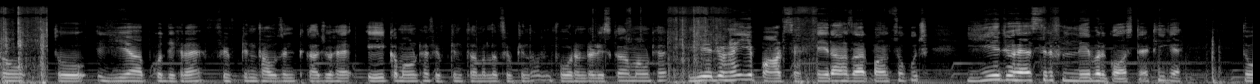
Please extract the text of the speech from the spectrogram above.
तो तो ये आपको दिख रहा है फिफ्टीन थाउज़ेंड का जो है, एक अमाउंट है फिफ्टीन मतलब फिफ्टीन थाउज़ेंड फोर हंड्रेड इसका अमाउंट है। ये जो है, ये पार्ट्स हैं, तेरह हज़ार पाँच सौ कुछ। ये जो है, सिर्फ़ लेबर कॉस्ट है, ठीक है? तो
